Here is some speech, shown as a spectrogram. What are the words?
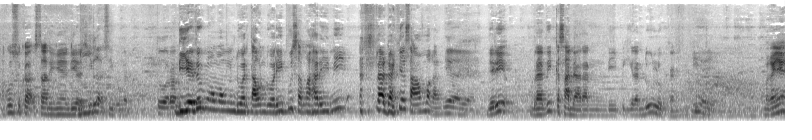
Aku suka strateginya dia. sih. gila sih bener tuh orang Dia tuh ngomong dua tahun 2000 sama hari ini nadanya sama kan. iya iya Jadi berarti kesadaran di pikiran dulu kan. iya iya makanya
